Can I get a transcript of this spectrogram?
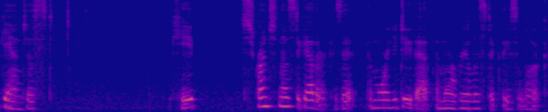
again, just keep scrunching those together because it the more you do that, the more realistic these look.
